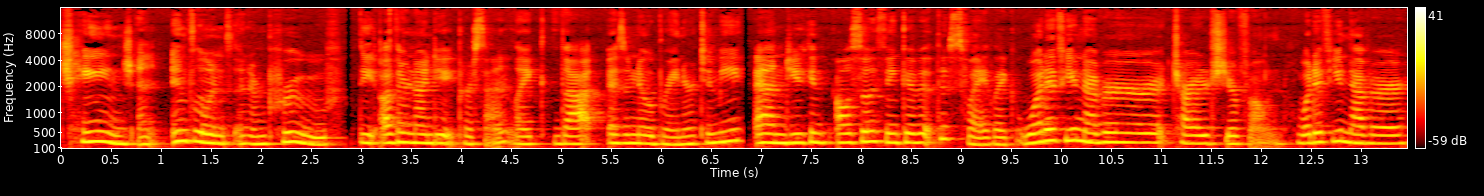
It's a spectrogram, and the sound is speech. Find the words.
change and influence and improve the other 98%, like that is a no brainer to me. And you can also think of it this way like, what if you never charged your phone? What if you never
